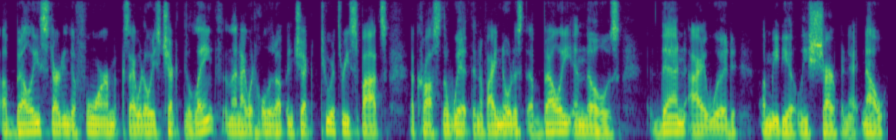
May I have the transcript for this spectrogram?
a belly starting to form, because I would always check the length, and then I would hold it up and check two or three spots across the width. And if I noticed a belly in those, then I would immediately sharpen it. Now,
